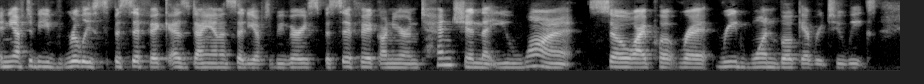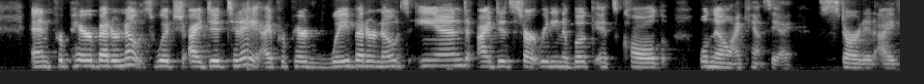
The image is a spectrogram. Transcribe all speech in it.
and you have to be really specific. As Diana said, you have to be very specific on your intention that you want. So I put re- read one book every two weeks and prepare better notes, which I did today. I prepared way better notes and I did start reading a book. It's called, well, no, I can't say I started. I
